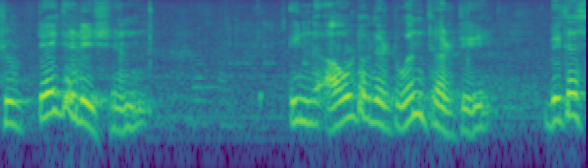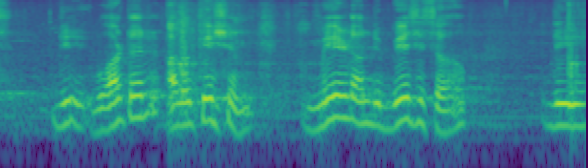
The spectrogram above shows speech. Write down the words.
should take a decision in the, out of that 130 because the water allocation made on the basis of the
